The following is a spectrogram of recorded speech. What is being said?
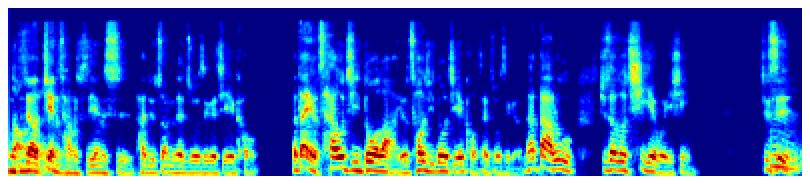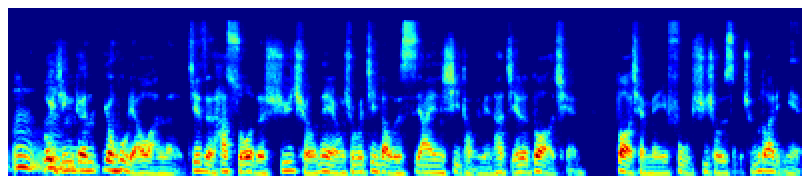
公司叫建厂实验室，他就专门在做这个接口。那但有超级多啦，有超级多接口在做这个。那大陆就叫做企业微信，就是嗯，我已经跟用户聊完了，嗯嗯、接着他所有的需求内容就会进到我的 CIN 系统里面，他结了多少钱，多少钱没付，需求是什么，全部都在里面。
